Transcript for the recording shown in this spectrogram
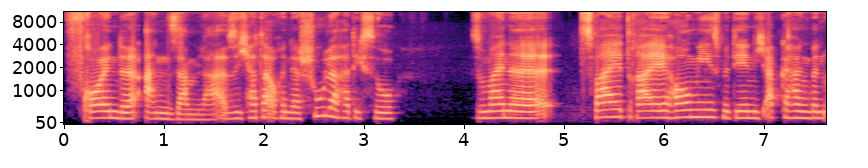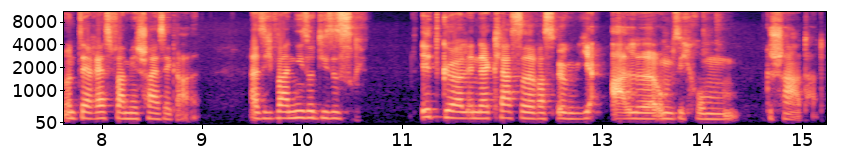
Freunde-Ansammler. Also ich hatte auch in der Schule, hatte ich so, so meine zwei, drei Homies, mit denen ich abgehangen bin und der Rest war mir scheißegal. Also ich war nie so dieses It-Girl in der Klasse, was irgendwie alle um sich rum geschart hat.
